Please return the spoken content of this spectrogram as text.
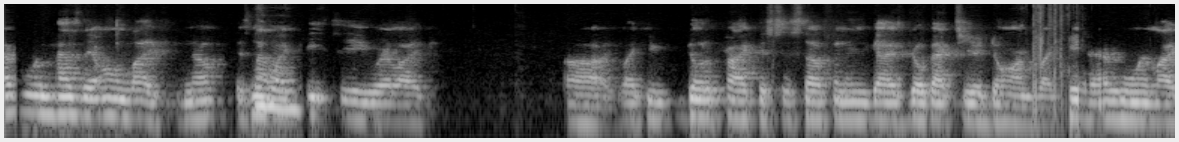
everyone has their own life. You know, it's not like PC where like. Uh, like you go to practice and stuff, and then you guys go back to your dorms. Like here, everyone like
